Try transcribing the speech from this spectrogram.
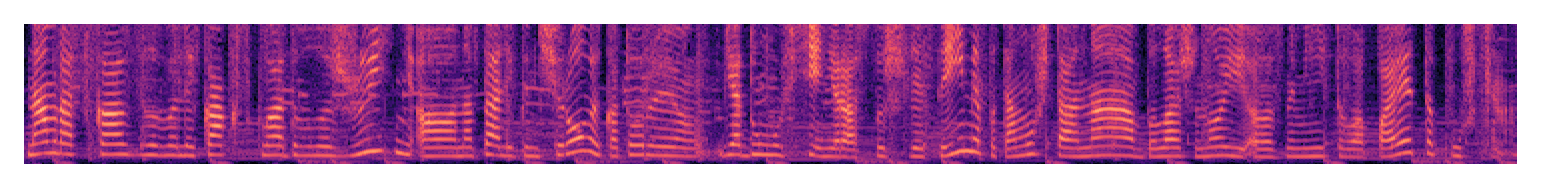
Нам рассказывали, как складывалась жизнь а, Натальи Гончаровой, которую, я думаю, все не раз слышали это имя, потому что она была женой а, знаменитого поэта Пушкина.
